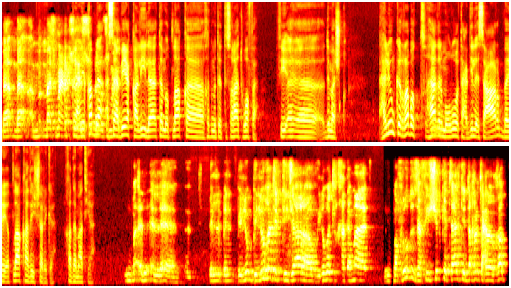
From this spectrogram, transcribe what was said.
ما ما ما سمعت يعني قبل أسابيع قليلة تم إطلاق خدمة اتصالات وفا في آه، دمشق. هل يمكن ربط هذا الموضوع تعديل الإسعار بإطلاق هذه الشركة خدماتها؟ بلغة التجارة وبلغه الخدمات المفروض إذا في شركة ثالثة دخلت على الخط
